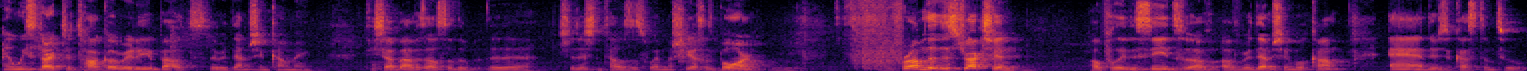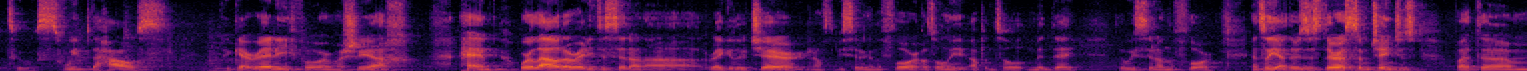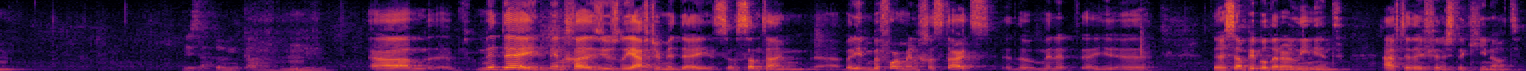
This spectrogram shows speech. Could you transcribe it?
And we start to talk already about the redemption coming. Tisha B'Av is also the, the tradition tells us when Mashiach is born. From the destruction, hopefully the seeds of, of redemption will come. And there's a custom to, to sweep the house, to get ready for Mashiach and we're allowed already to sit on a regular chair. You don't have to be sitting on the floor. It's only up until midday that we sit on the floor. And so yeah, there's this, there are some changes, but. Um, mm-hmm. Um, midday, mincha is usually after midday, so sometime, uh, but even before mincha starts, the minute uh, uh, there are some people that are lenient after they finish the kinot.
